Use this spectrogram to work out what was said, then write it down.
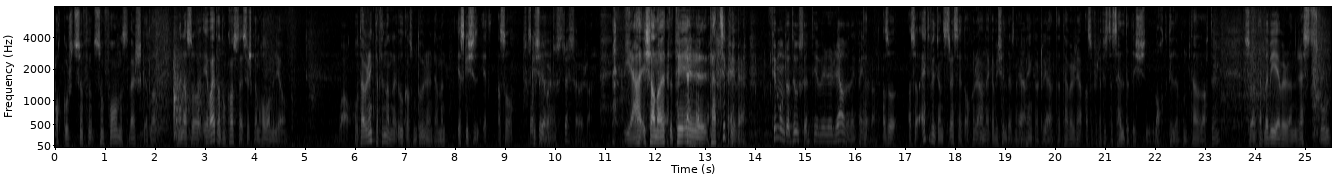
akkurat symf symfoniskt verk eller men alltså jag vet att de kostar cirka en halv miljon. Wow. Och det var inte att finna några utgåvor som dörren där, men jag ska inte, alltså... Ska inte... vart har varit stressad över så. ja, jag känner att det är tätt vi med. 500 000 till vi är räven jag då. Alltså, alltså ett vill jag stressa att och räven jag vi skilda såna pengar till att det var alltså för det första sålde det inte nog till att kunna betala det. Så att det blev vi över en restskuld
